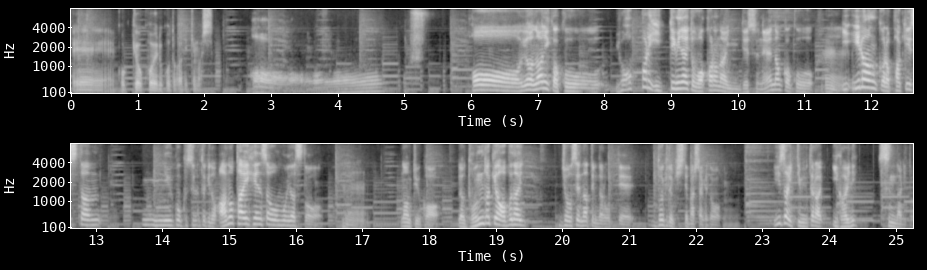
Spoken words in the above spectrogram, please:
えー国境を越えることができました。はあ。はあ、いや、何かこう、やっぱり行ってみないとわからないんですね。なんかこうん。う、イイランからパキスタンに入国する時のあの大変さを思い出すと、うん。なんていうか、いや、どんだけ危ない情勢になってるんだろうって、ドキドキしてましたけど、いざ行ってみたら意外にすんなりと。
